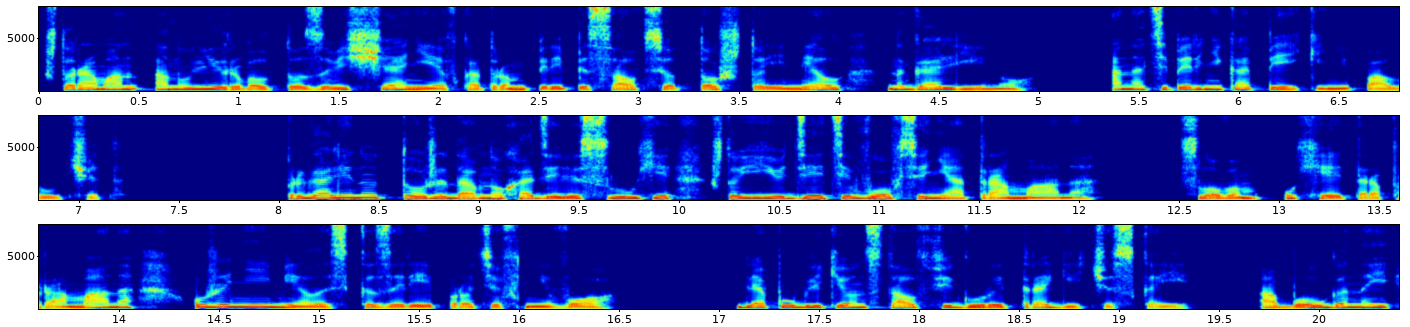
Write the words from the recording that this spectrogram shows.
что Роман аннулировал то завещание, в котором переписал все то, что имел, на Галину. Она теперь ни копейки не получит. Про Галину тоже давно ходили слухи, что ее дети вовсе не от Романа. Словом, у хейтеров Романа уже не имелось козырей против него. Для публики он стал фигурой трагической, оболганный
